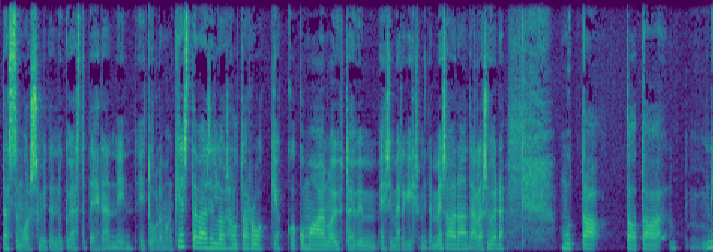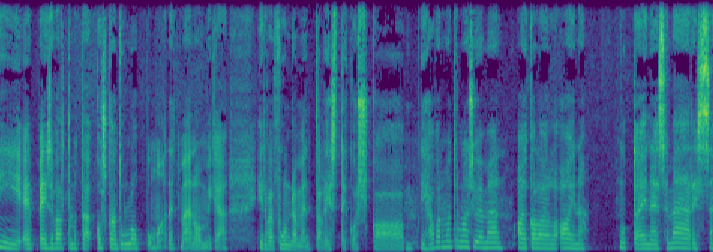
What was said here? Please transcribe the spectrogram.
tässä muodossa, mitä nykyään sitä tehdään, niin ei tule olemaan kestävää silloin, jos halutaan ruokkia koko maailma yhtä hyvin esimerkiksi, mitä me saadaan täällä syödä. Mutta tota, niin, ei, ei se välttämättä koskaan tule loppumaan, että mä en ole mikään hirveän fundamentalisti, koska lihaa varmaan tullaan syömään aika lailla aina, mutta ei näissä määrissä.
